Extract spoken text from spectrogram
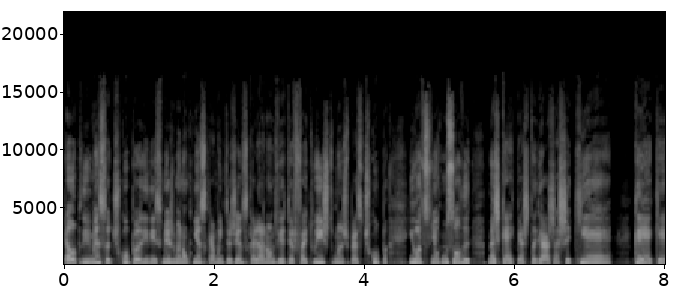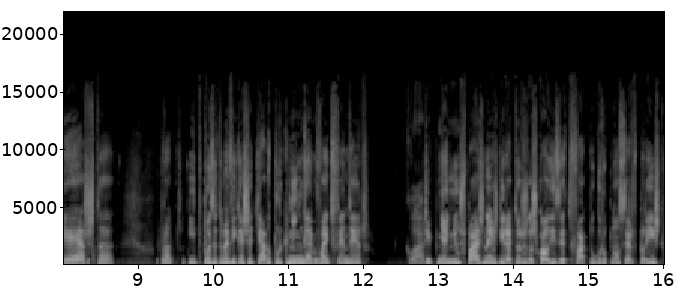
ela pediu imensa desculpa e disse mesmo: Eu não conheço cá muita gente, se calhar não devia ter feito isto, mas peço desculpa. E o outro senhor começou de: Mas quem é que esta gaja acha que é? Quem é que é esta? Pronto. E depois eu também fiquei chateada porque ninguém me veio defender. Claro. Tipo, nem os pais, nem os diretores da escola dizer de facto o grupo não serve para isto,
